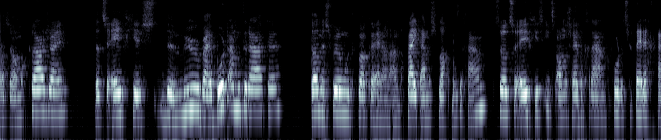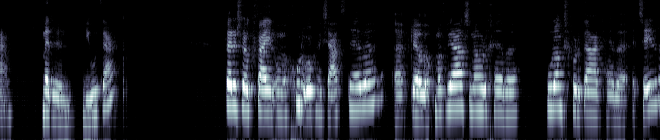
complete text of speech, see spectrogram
als ze allemaal klaar zijn, dat ze eventjes de muur bij het bord aan moeten raken, dan de spullen moeten pakken en dan gelijk aan de slag moeten gaan. Zodat ze eventjes iets anders hebben gedaan voordat ze verder gaan met hun nieuwe taak. Verder is het ook fijn om een goede organisatie te hebben. Uh, vertel welke materialen ze nodig hebben, hoe lang ze voor de taak hebben, etc.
